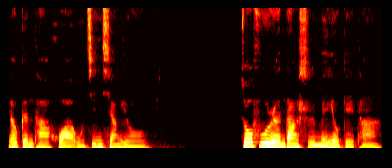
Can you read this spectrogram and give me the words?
要跟他化五金香油。周夫人当时没有给他。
